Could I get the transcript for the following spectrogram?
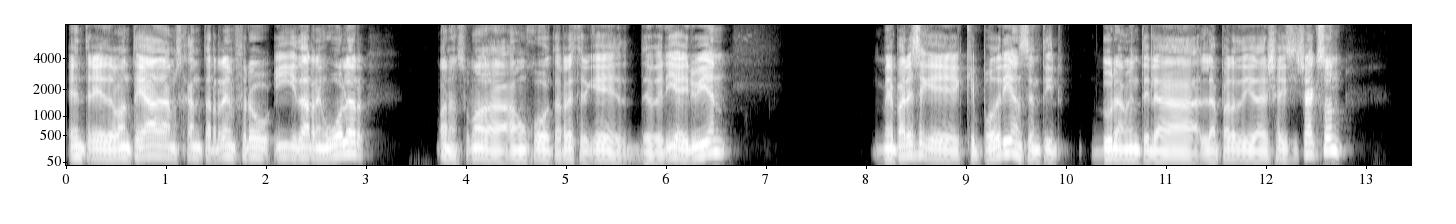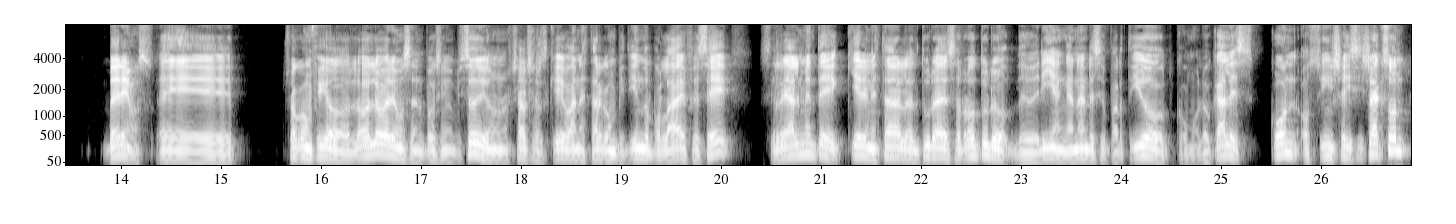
Entre Devante Adams, Hunter Renfro y Darren Waller. Bueno, sumado a un juego terrestre que debería ir bien. Me parece que, podrían sentir duramente la, pérdida de JC Jackson. Veremos. Eh, yo confío, lo, lo, veremos en el próximo episodio, en unos Chargers que van a estar compitiendo por la AFC. Si realmente quieren estar a la altura de ese rótulo, deberían ganar ese partido como locales, con o sin JC Jackson.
